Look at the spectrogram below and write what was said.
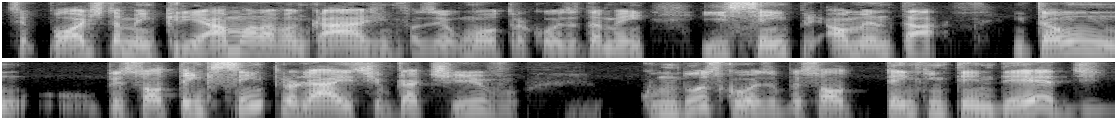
você pode também criar uma alavancagem, fazer alguma outra coisa também e sempre aumentar. Então, o pessoal tem que sempre olhar esse tipo de ativo com duas coisas. O pessoal tem que entender de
